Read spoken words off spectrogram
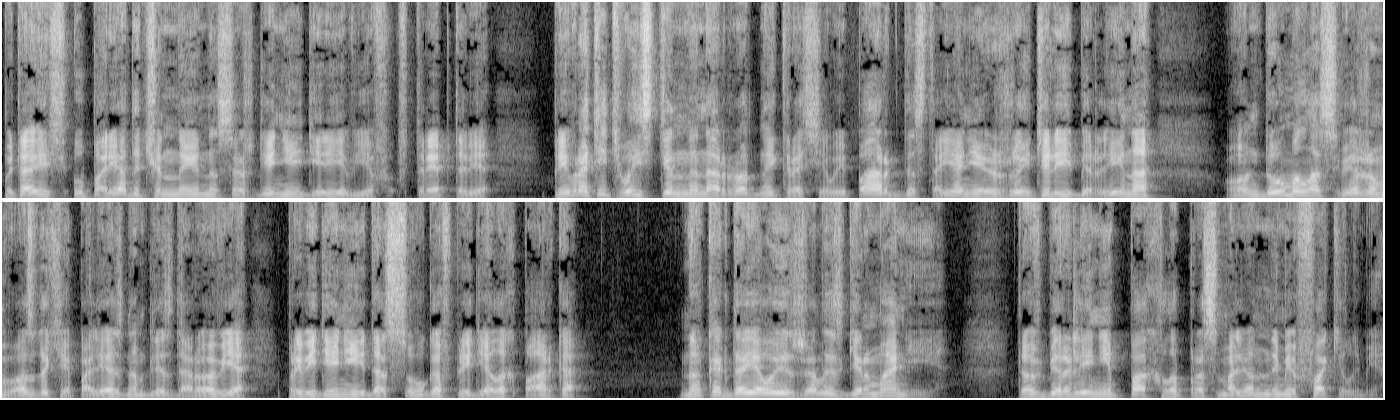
пытаясь упорядоченные насаждения деревьев в Трептове превратить в истинно народный красивый парк достояние жителей Берлина, он думал о свежем воздухе, полезном для здоровья, проведении досуга в пределах парка. Но когда я уезжал из Германии, то в Берлине пахло просмоленными факелами,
